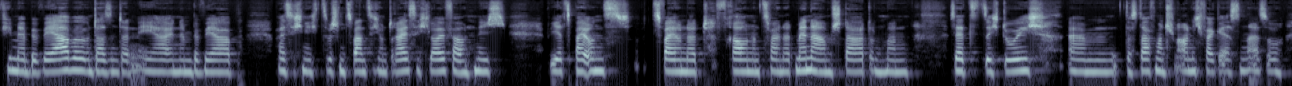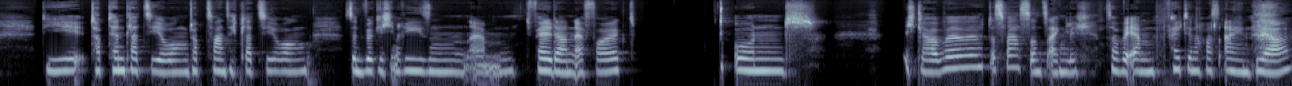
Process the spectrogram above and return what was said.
viel mehr Bewerbe und da sind dann eher in einem Bewerb, weiß ich nicht, zwischen 20 und 30 Läufer und nicht wie jetzt bei uns 200 Frauen und 200 Männer am Start und man setzt sich durch. Ähm, das darf man schon auch nicht vergessen. Also die Top 10 Platzierungen, Top 20 Platzierungen sind wirklich in riesen ähm, Feldern erfolgt. Und ich glaube, das war's sonst eigentlich zur WM. Fällt dir noch was ein? Ja,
